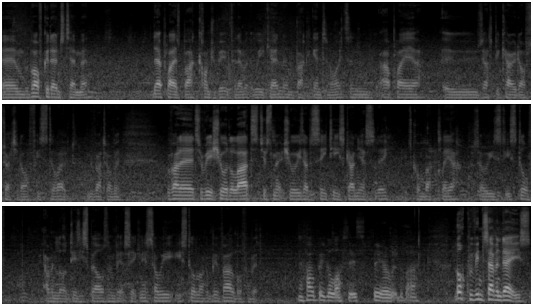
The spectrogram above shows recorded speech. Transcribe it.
Um, we both go down to 10 men. Their players back, contributing for them at the weekend and back again tonight. And our player, who's had to be carried off, stretched off, he's still out. We've had to have a, we've had a, to reassure the lad just to make sure he's had a CT scan yesterday. It's come back clear, so he's, he's still having a little dizzy spells and a bit of sickness, so he, he's still not going to be available for a bit. Now how big a loss is Theo at the back? Look, within seven days,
